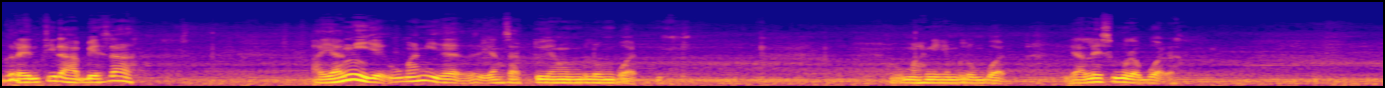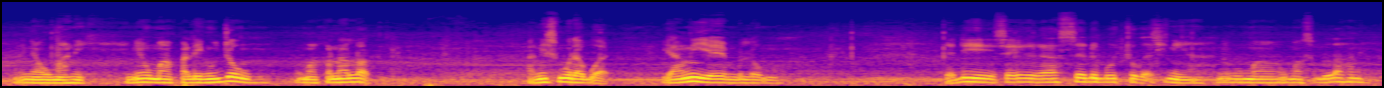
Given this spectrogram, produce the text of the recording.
garanti dah habis dah. Ah, yang ni je rumah ni je yang satu yang belum buat. Rumah ni yang belum buat. Yang lain semua dah buat dah. Dengan rumah ni. Ini rumah paling ujung rumah corner lot. Ah, ni semua dah buat. Yang ni je yang belum. Jadi saya rasa dia bocor kat sini lah. ni rumah rumah sebelah ni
